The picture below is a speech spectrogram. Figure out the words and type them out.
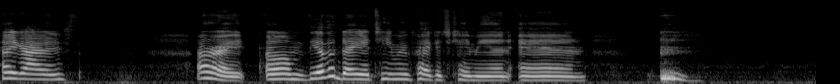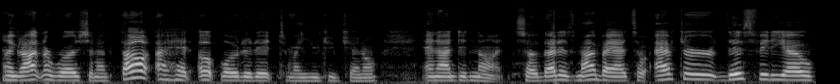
Hey guys. Alright, um, the other day a Temu package came in and I got in a rush and I thought I had uploaded it to my YouTube channel and I did not. So that is my bad. So after this video,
